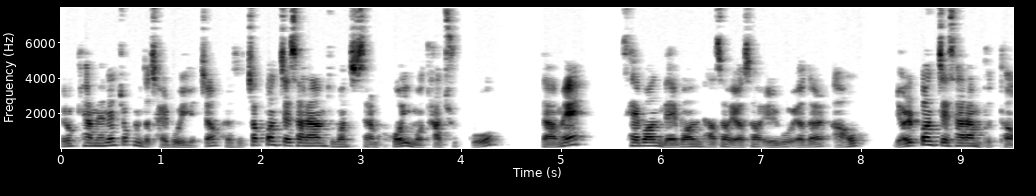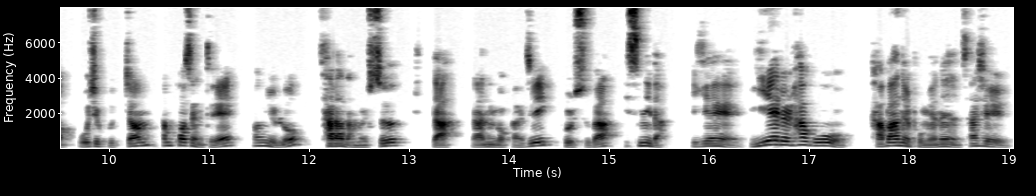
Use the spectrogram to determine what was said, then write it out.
이렇게 하면은 조금 더 잘 보이겠죠. 그래서 첫 번째 사람, 두 번째 사람 거의 뭐 다 죽고 그 다음에 세 번, 네 번, 다섯, 여섯, 일곱, 여덟, 아홉, 열 번째 사람부터 59.3%의 확률로 살아남을 수 있다라는 것까지 볼 수가 있습니다. 이게 이해를 하고 답안을 보면은 사실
